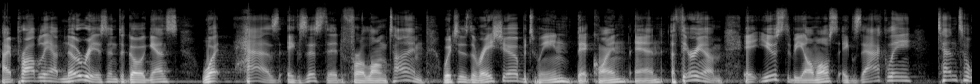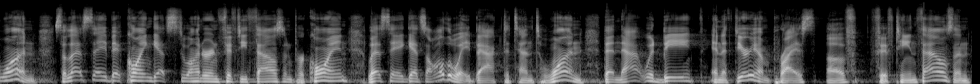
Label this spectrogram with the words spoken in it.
I probably have no reason to go against what has existed for a long time, which is the ratio between Bitcoin and Ethereum. It used to be almost exactly 10 to 1. So let's say Bitcoin gets to 150,000 per coin. Let's say it gets all the way back to 10 to 1. Then that would be an Ethereum price of 15,000.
